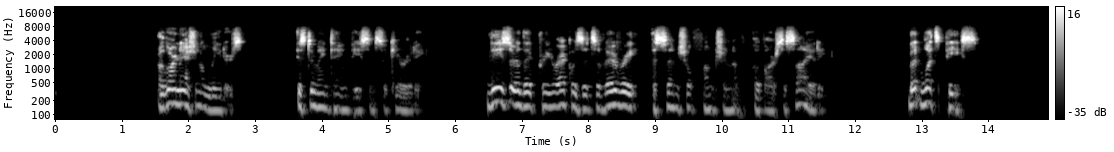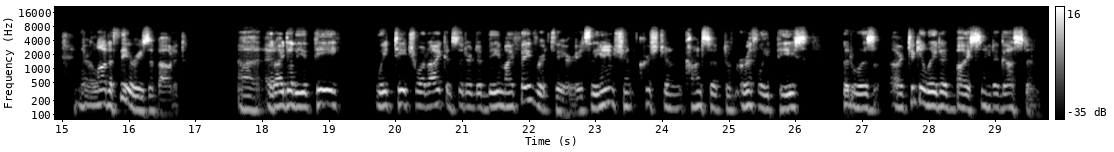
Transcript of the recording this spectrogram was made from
of our national leaders is to maintain peace and security. These are the prerequisites of every essential function of, of our society. But what's peace? There are a lot of theories about it. Uh, at IWP, we teach what I consider to be my favorite theory. It's the ancient Christian concept of earthly peace that was articulated by St. Augustine.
